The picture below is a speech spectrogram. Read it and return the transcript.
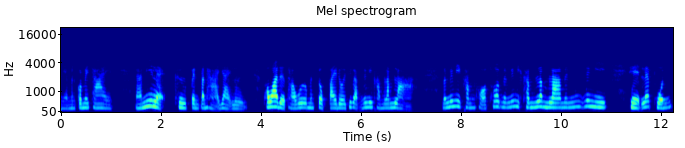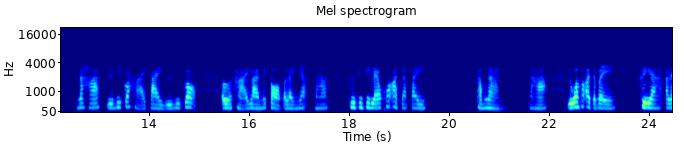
เนี่ยมันก็ไม่ใช่นะนี่แหละคือเป็นปัญหาใหญ่เลย เพราะว่าเดอะทาวเวอร์มันจบไปโดยที่แบบไม่มีคำล่ำลา มันไม่มีคำขอโทษ มันไม่มีคำล่ำลา มันไม่มีเหตุและผลนะคะ อยู่ดีก็หายไป อยู่ดีก็เออหายไลน์ไม่ตอบอะไรเงี้ยนะคะ คือจริงๆแล้วเขาอาจจะไปทำงานนะคะ หรือว่าเขาอาจจะไป เคลียร์อะไร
